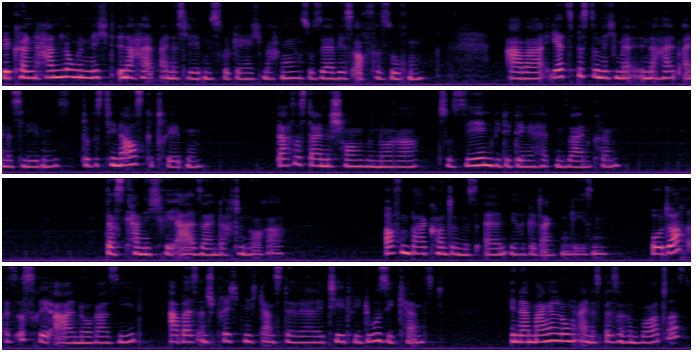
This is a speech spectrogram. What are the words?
Wir können Handlungen nicht innerhalb eines Lebens rückgängig machen, so sehr wir es auch versuchen. Aber jetzt bist du nicht mehr innerhalb eines Lebens. Du bist hinausgetreten. Das ist deine Chance, Nora, zu sehen, wie die Dinge hätten sein können. Das kann nicht real sein, dachte Nora. Offenbar konnte Miss Elm ihre Gedanken lesen. Oh doch, es ist real, Nora sieht, aber es entspricht nicht ganz der Realität, wie du sie kennst. In Ermangelung eines besseren Wortes?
